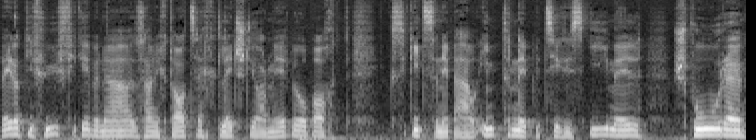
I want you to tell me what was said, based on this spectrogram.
relativ häufig eben auch, das habe ich tatsächlich letztes Jahr mehr beobachtet, gibt es dann eben auch Internet- bzw. E-Mail-Spuren,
